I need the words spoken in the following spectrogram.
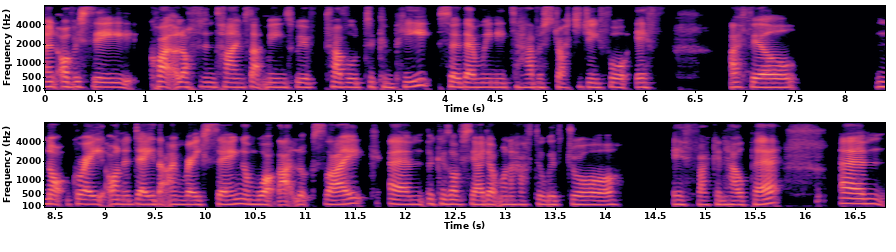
and obviously, quite a lot often times that means we've traveled to compete. So then we need to have a strategy for if I feel not great on a day that I'm racing and what that looks like. Um, because obviously I don't want to have to withdraw if I can help it. Um,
